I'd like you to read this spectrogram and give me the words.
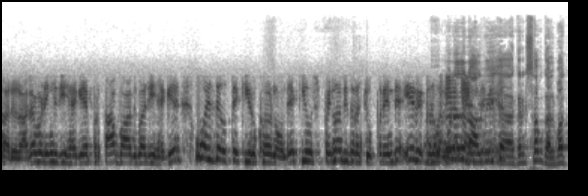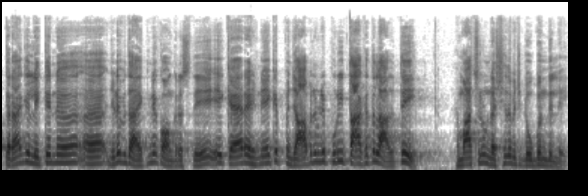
ਸੌਰੀ ਰਾਜਾ ਵੜਿੰਗ ਜੀ ਹੈਗੇ ਆ, ਪ੍ਰਤਾਪ ਬਾਜਵਾ ਜੀ ਹੈਗੇ ਆ, ਉਹ ਇਸ ਦੇ ਉੱਤੇ ਕੀ ਰੁਖ ਬਣਾਉਂਦੇ? ਕੀ ਉਸ ਪਹਿਲਾਂ ਦੀ ਤਰ੍ਹਾਂ ਚੁੱਪ ਰਹਿੰਦੇ? ਇਹ ਵੇਖਣ ਵਾਲੀ ਉਹਨਾਂ ਦੇ ਨਾਲ। ਵੀ ਗਰਗ ਸਾਹਿਬ ਗੱਲਬਾਤ ਕਰਾਂਗੇ ਲੇਕਿਨ ਜਿਹੜੇ ਵਿਧਾਇਕ ਨੇ ਕਾਂਗਰਸ ਦੇ ਇਹ ਕਹਿ ਰਹੇ ਨੇ ਕਿ ਪੰਜਾਬ ਨੇ ਆਪਣੀ ਪੂਰੀ ਤਾਕਤ ਲਾ ਦਿੱਤੀ ਹਿਮਾਚਲ ਨੂੰ ਨਸ਼ੇ ਦੇ ਵਿੱਚ ਡੋਬਣ ਦੇ ਲਈ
